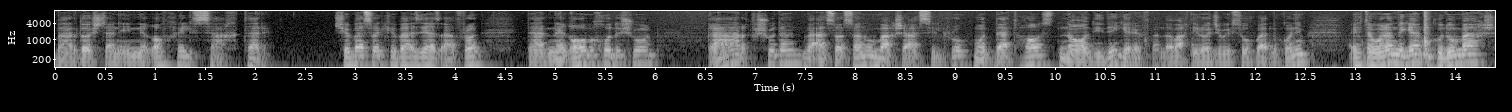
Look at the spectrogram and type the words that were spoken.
برداشتن این نقاب خیلی سختتره. چه بسا که بعضی از افراد در نقاب خودشون غرق شدن و اساسا اون بخش اصیل رو مدت هاست نادیده گرفتن. و وقتی راجع صحبت می‌کنیم احتمالا میگن کدوم بخش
